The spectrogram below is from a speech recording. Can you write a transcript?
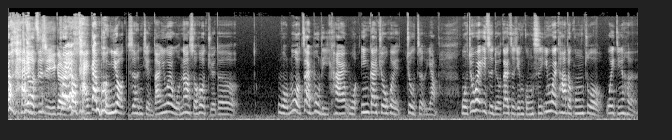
有台，只有自己一个人，会有台干朋友，其实很简单。因为我那时候觉得，我如果再不离开，我应该就会就这样，我就会一直留在这间公司，因为他的工作我已经很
